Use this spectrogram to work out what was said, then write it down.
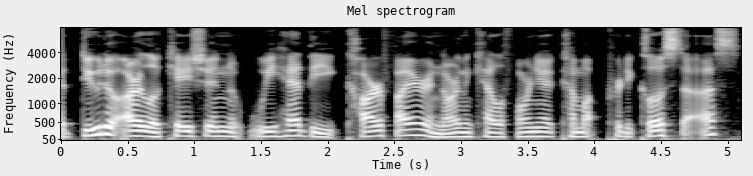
but due to our location, we had the Carr fire in Northern California come up pretty close to us.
